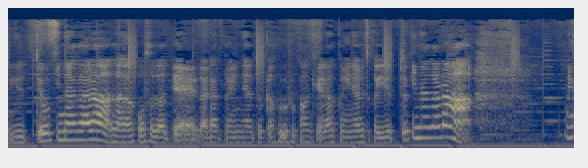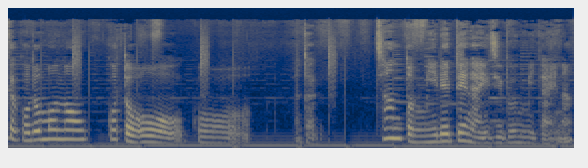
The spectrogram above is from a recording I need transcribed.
言っておきながら長子育てが楽になるとか夫婦関係楽になるとか言っときながらなんか子供のことをこうなんかちゃんと見れてない自分みたいな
